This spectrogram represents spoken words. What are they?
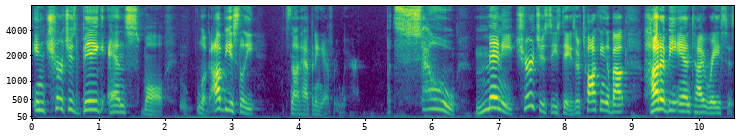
in churches big and small. Look, obviously, it's not happening everywhere. But so many churches these days are talking about how to be anti racist,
